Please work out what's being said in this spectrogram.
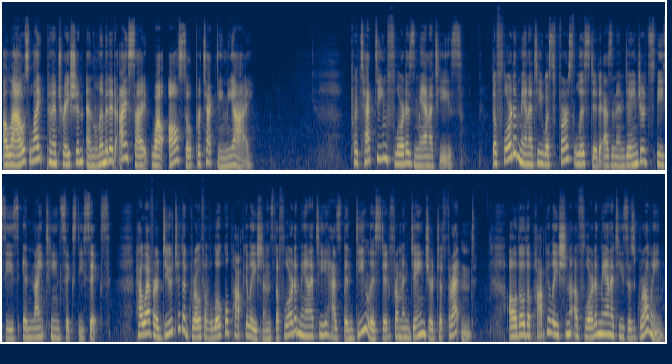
allows light penetration and limited eyesight while also protecting the eye. Protecting Florida's manatees. The Florida manatee was first listed as an endangered species in 1966. However, due to the growth of local populations, the Florida manatee has been delisted from endangered to threatened. Although the population of Florida manatees is growing,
